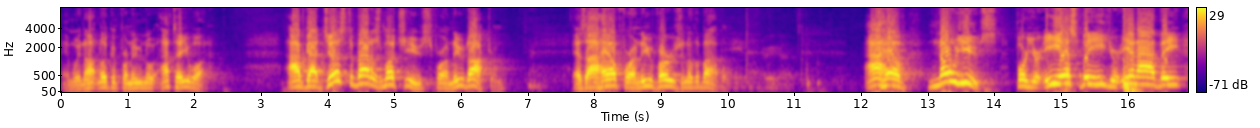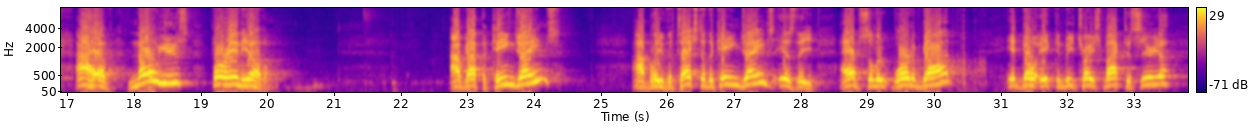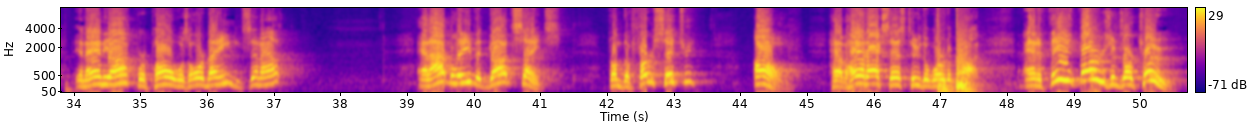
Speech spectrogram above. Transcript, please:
And we're not looking for new, I tell you what, I've got just about as much use for a new doctrine as I have for a new version of the Bible. I have no use for your ESV, your NIV. I have no use for any of them. I've got the King James. I believe the text of the King James is the absolute Word of God. It, go, it can be traced back to Syria in Antioch, where Paul was ordained and sent out. And I believe that God's saints from the first century on have had access to the Word of God. And if these versions are true,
